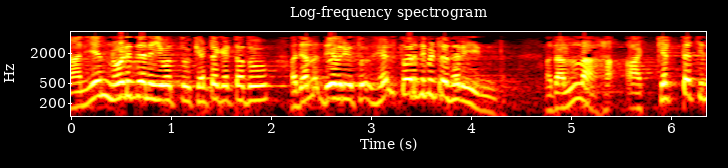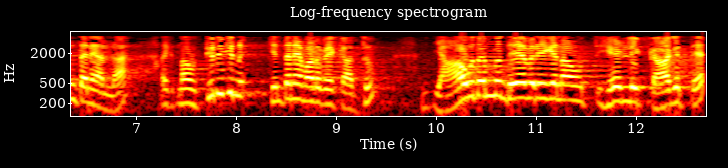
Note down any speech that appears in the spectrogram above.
ನಾನೇನು ನೋಡಿದ್ದೇನೆ ಇವತ್ತು, ಕೆಟ್ಟ ಕೆಟ್ಟದು, ಅದೆಲ್ಲ ದೇವರಿಗೆ ಹೇಳಿ ತೋರಿಸಿಬಿಟ್ರೆ ಸರಿ ಅಂತ. ಅದಲ್ಲ ಆ ಕೆಟ್ಟ ಚಿಂತನೆ ಅಲ್ಲ, ಅದಕ್ಕೆ ನಾವು ತಿರುಗಿ ಚಿಂತನೆ ಮಾಡಬೇಕಾದ್ದು, ಯಾವುದನ್ನು ದೇವರಿಗೆ ನಾವು ಹೇಳಲಿಕ್ಕಾಗುತ್ತೆ,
